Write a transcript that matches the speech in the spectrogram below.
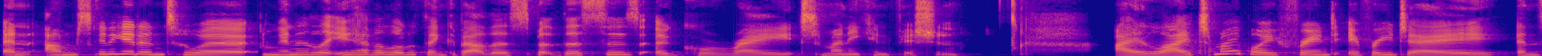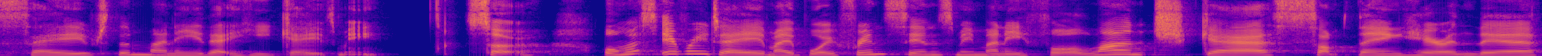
and I'm just going to get into it. I'm going to let you have a little think about this, but this is a great money confession. I lied to my boyfriend every day and saved the money that he gave me. So, almost every day, my boyfriend sends me money for lunch, gas, something here and there.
